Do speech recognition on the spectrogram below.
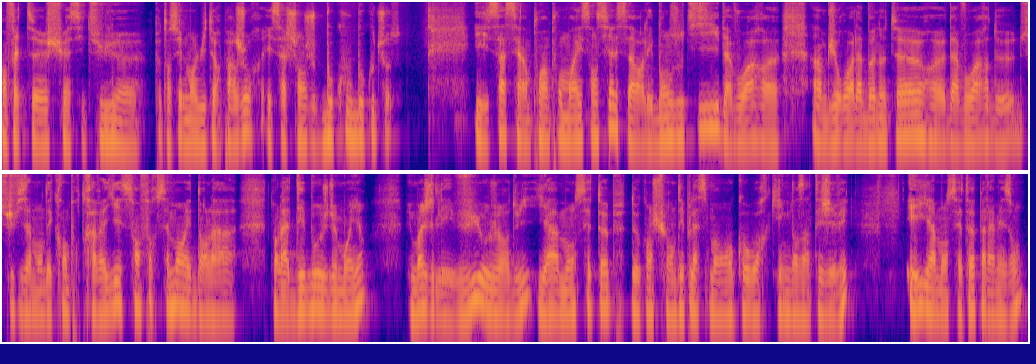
en fait, je suis assis dessus potentiellement 8 heures par jour et ça change beaucoup, beaucoup de choses. Et ça, c'est un point pour moi essentiel, c'est d'avoir les bons outils, d'avoir euh, un bureau à la bonne hauteur, euh, d'avoir de, suffisamment d'écran pour travailler sans forcément être dans la, dans la débauche de moyens. Mais moi, je l'ai vu aujourd'hui. Il y a mon setup de quand je suis en déplacement, en coworking, dans un TGV. Et il y a mon setup à la maison,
